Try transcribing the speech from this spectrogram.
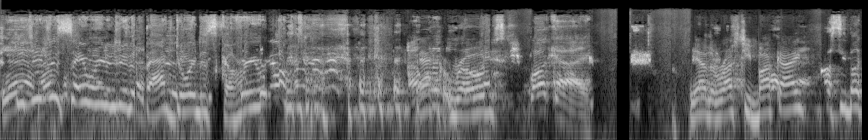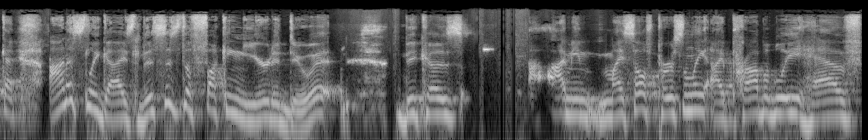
Did you just say we're going to do the backdoor discovery route? Back road. Rusty Buckeye. Yeah, the Rusty Buckeye. Rusty Buckeye. Honestly, guys, this is the fucking year to do it because I mean, myself personally, I probably have,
